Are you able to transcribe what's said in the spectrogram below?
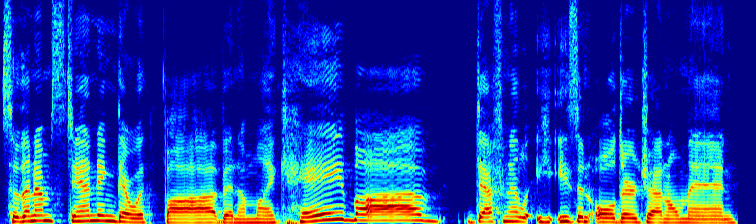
So then I'm standing there with Bob and I'm like, hey, Bob. Definitely, he's an older gentleman.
